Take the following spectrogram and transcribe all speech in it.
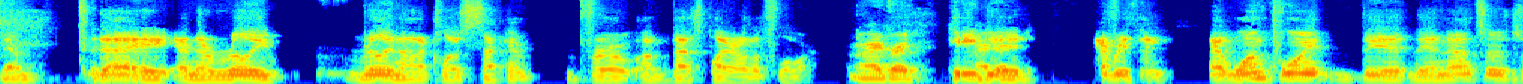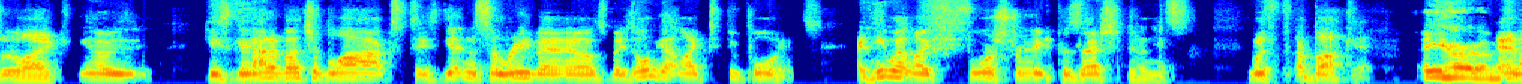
yeah. today, and they're really, really not a close second for a best player on the floor. I agree. He I did agree. Everything. At one point, the the announcers were like, you know, he's got a bunch of blocks, he's getting some rebounds, but he's only got like two points, and he went like four straight possessions with a bucket. He heard him. And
